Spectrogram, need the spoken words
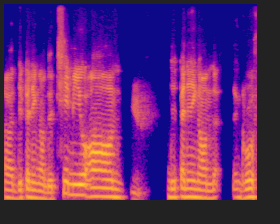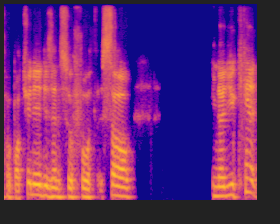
uh, depending on the team you're on yeah. depending on growth opportunities and so forth. So you know you can't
